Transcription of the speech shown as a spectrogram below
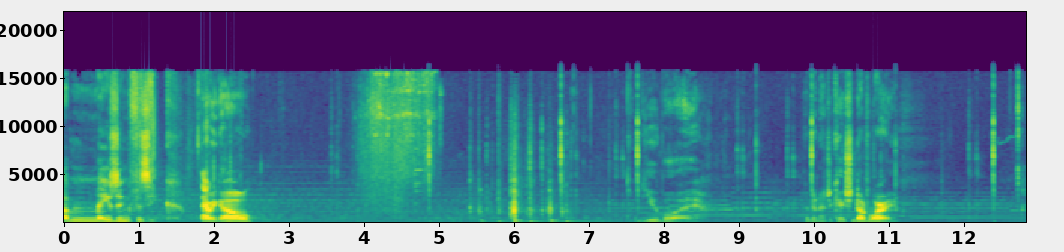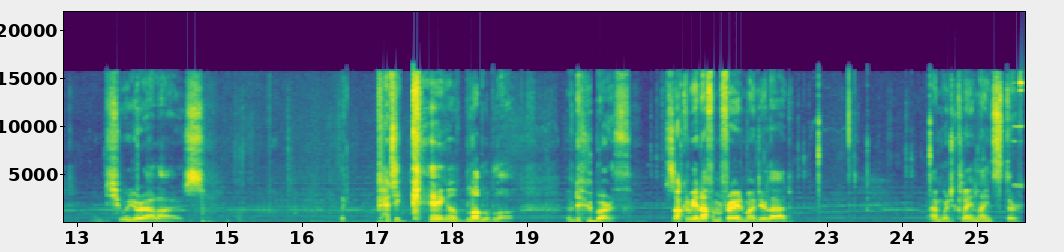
amazing physique. There we go. And you, boy. Look at education. Don't worry. And who are your allies? The petty king of blah blah blah. Of Deheubarth. It's not going to be enough, I'm afraid, my dear lad. I'm going to claim Leinster.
